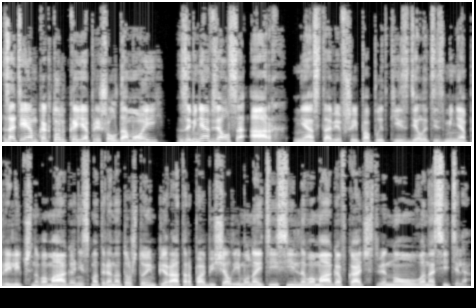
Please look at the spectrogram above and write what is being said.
Затем, как только я пришел домой, за меня взялся Арх, не оставивший попытки сделать из меня приличного мага, несмотря на то, что император пообещал ему найти сильного мага в качестве нового носителя.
